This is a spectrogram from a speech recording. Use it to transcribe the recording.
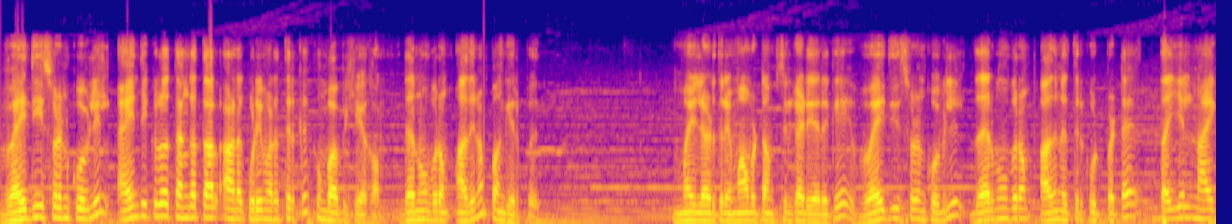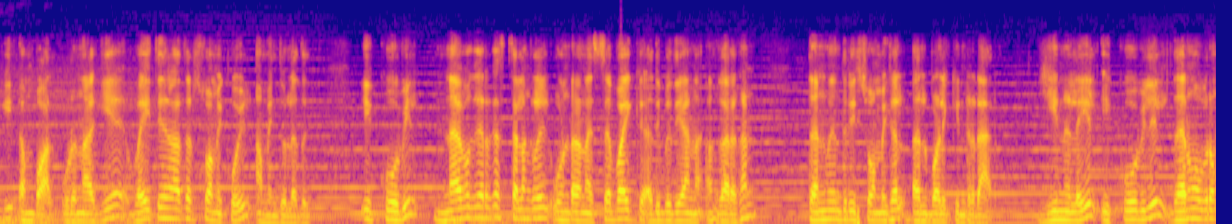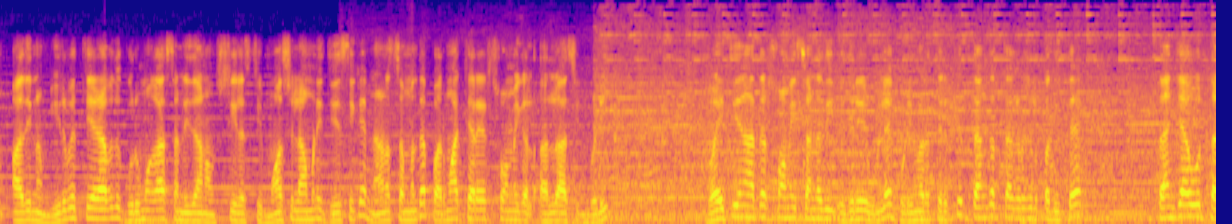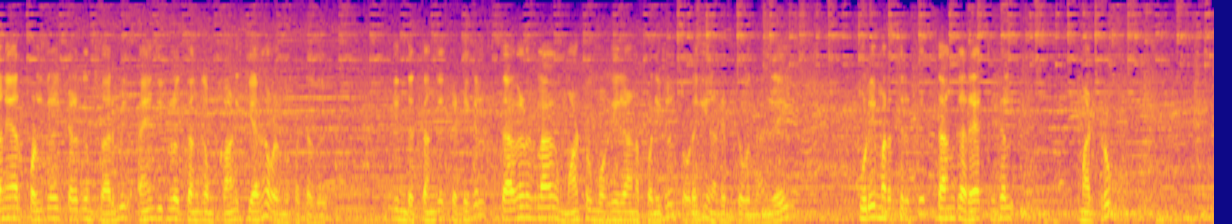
வைத்தீஸ்வரன் கோவிலில் ஐந்து கிலோ தங்கத்தால் ஆன குடிமரத்திற்கு கும்பாபிஷேகம். தருமபுரம் அதினம் பங்கேற்பு. மயிலாடுதுறை மாவட்டம் சிறுகாடி அருகே வைத்தீஸ்வரன் கோவிலில் தருமபுரம் ஆதீனத்திற்கு உட்பட்ட தையல் நாயகி அம்பாள் உடனாகிய வைத்தியநாதர் சுவாமி கோயில் அமைந்துள்ளது. இக்கோவில் நவகிரக ஸ்தலங்களில் ஒன்றான செவ்வாய்க்கு அதிபதியான அங்காரகன் தன்வந்திரி சுவாமிகள் அருள்பளிக்கின்றனர் இந்நிலையில் இக்கோவிலில் தருமபுரம் ஆதீனம் இருபத்தி ஏழாவது குருமகா சன்னிதானம் ஸ்ரீலஸ்ரீ மாசிலாமணி தேசிக ஞானசம்பந்த பரமாச்சாரியர் சுவாமிகள் அருளாசின்படி வைத்தியநாதர் சுவாமி சன்னதி எதிரே உள்ள குடிமரத்திற்கு தங்கத் தகடுகள் பதித்த தஞ்சாவூர் தனியார் பல்கலைக்கழகம் சார்பில் ஐந்து கிலோ தங்கம் காணிக்கையாக வழங்கப்பட்டது. இந்த தங்கக்கட்டிகள் தகடுகளாக மாற்றும் வகையிலான பணிகள் தொடங்கி நடைபெற்று வந்த நிலையில் குடிமரத்திற்கு தங்க ரேக்குகள் மற்றும்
